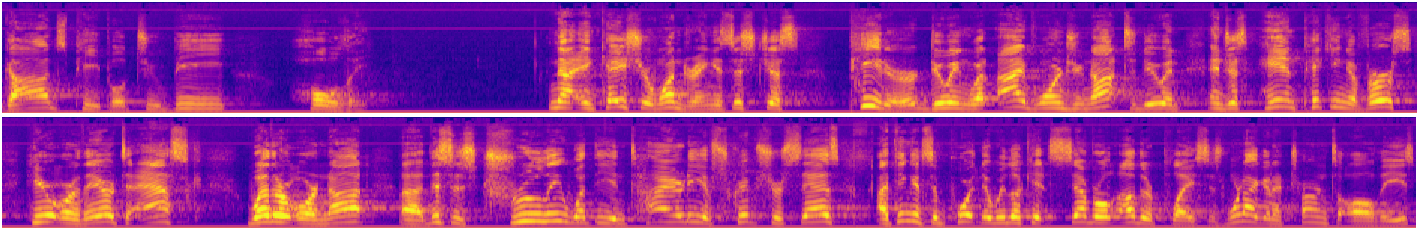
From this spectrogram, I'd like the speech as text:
God's people to be holy. Now, in case you're wondering, is this just Peter doing what I've warned you not to do and, and just handpicking a verse here or there to ask whether or not uh, this is truly what the entirety of Scripture says, I think it's important that we look at several other places. We're not going to turn to all these.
